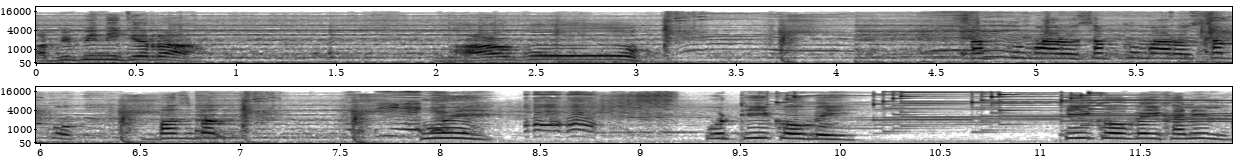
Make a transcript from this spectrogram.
अभी भी नहीं गिर रहा। भागो। सबको मारो सबको मारो सबको। बस बस। ओए वो ठीक हो गई। ठीक हो गई खलील।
